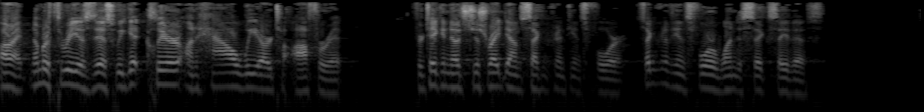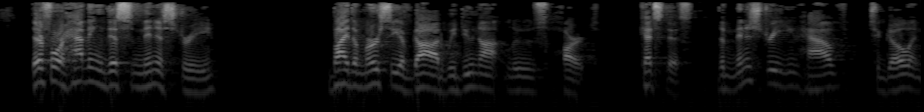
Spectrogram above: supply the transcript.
All right, number three is this. We get clear on how we are to offer it. You're taking notes, just write down 2 Corinthians 4. 2 Corinthians 4, 1 to 6 say this. Therefore, having this ministry, by the mercy of God, we do not lose heart. Catch this. The ministry you have to go and,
